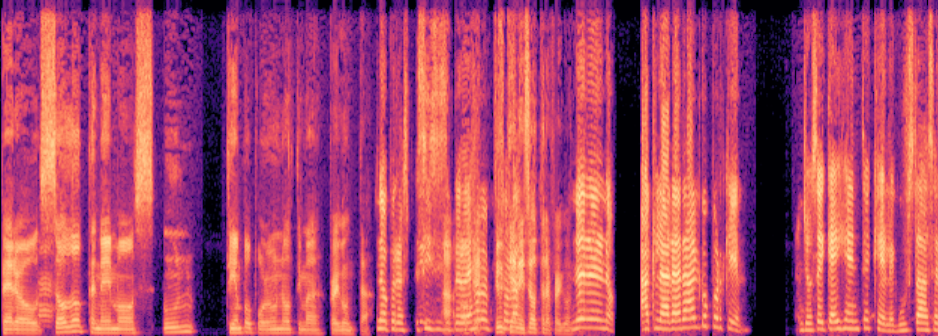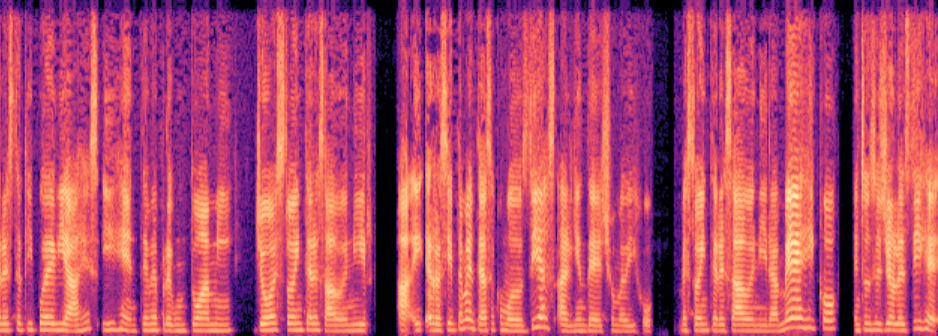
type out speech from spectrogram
pero Ah. solo tenemos un tiempo por una última pregunta. No, pero sí, sí, sí, Ah, pero ok. déjame Tú solo- tienes otra pregunta. No, no, no, no. Aclarar algo porque yo sé que hay gente que le gusta hacer este tipo de viajes y gente me preguntó a mí, yo estoy interesado en ir. a- y recientemente, hace como dos días, alguien de hecho me dijo, me estoy interesado en ir a México. Entonces yo les dije,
